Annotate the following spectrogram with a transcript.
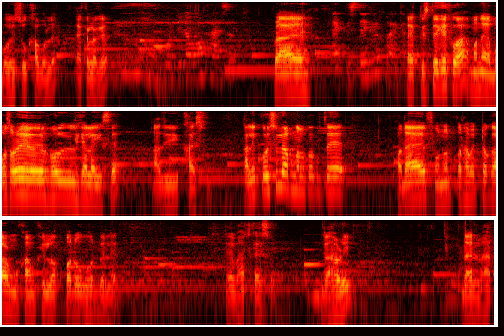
বহিছোঁ খাবলৈ একেলগে। প্ৰায় একত্ৰিছ তাৰিখে খোৱা মানে এবছৰে হ'ল লেখীয়া লাগিছে আজি খাইছোঁ। কালি কৈছিলোঁ আপোনালোকক যে সদায় ফোনত কথা পাতি থকা আৰু মুখামুখি লগ পোৱাটো বহুত বেলেগ। ভাত খাইছোঁ। গাহৰি দাইল ভাত।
